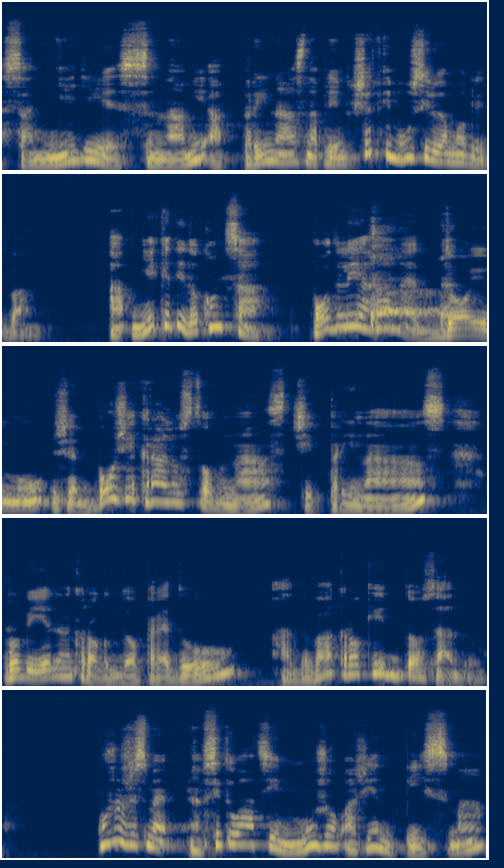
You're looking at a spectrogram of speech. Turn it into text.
sa nedieje s nami a pri nás napriek všetkým úsiliu a modlitbám. A niekedy dokonca podliehame dojmu, že Božie kráľovstvo v nás či pri nás robí jeden krok dopredu a dva kroky dozadu. Možno, že sme v situácii mužov a žien písma,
